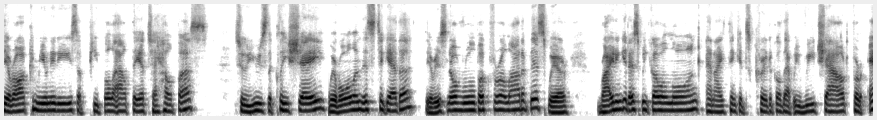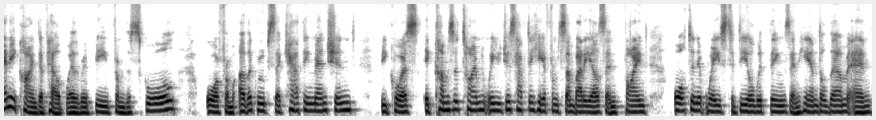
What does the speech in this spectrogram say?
There are communities of people out there to help us. To use the cliche, we're all in this together. There is no rule book for a lot of this. We're writing it as we go along. And I think it's critical that we reach out for any kind of help, whether it be from the school or from other groups that Cathy mentioned, because it comes a time where you just have to hear from somebody else and find alternate ways to deal with things and handle them. And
